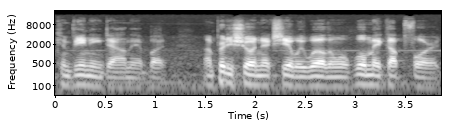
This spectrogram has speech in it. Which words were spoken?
convening down there, but I'm pretty sure next year we will, and we'll, we'll make up for it.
